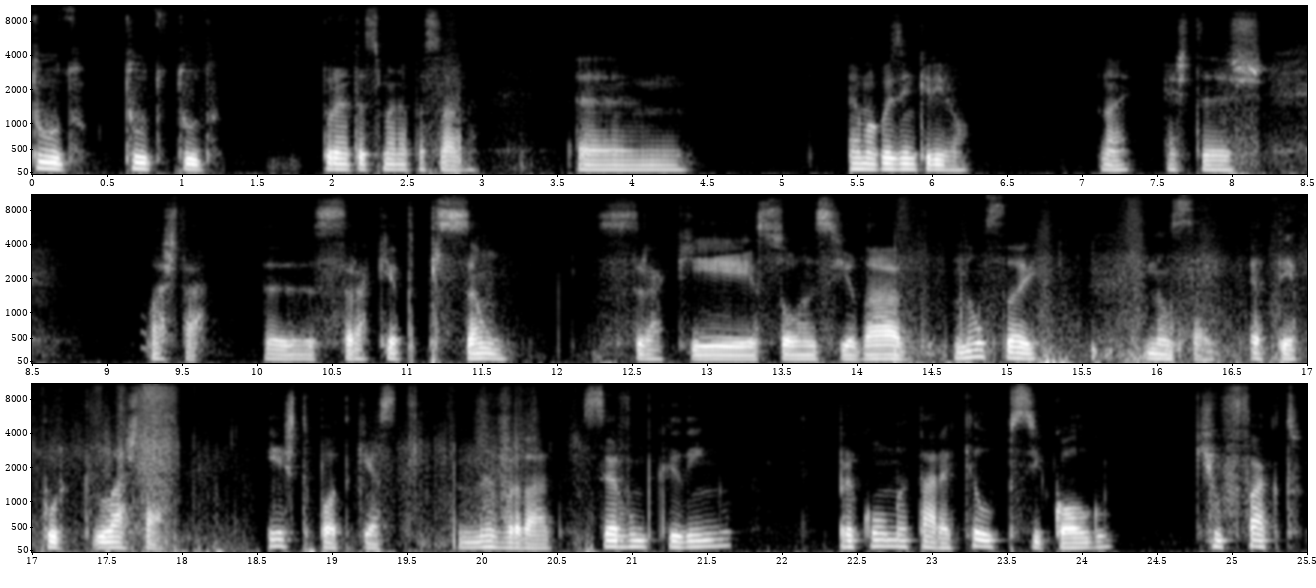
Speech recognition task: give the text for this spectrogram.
tudo, tudo, tudo durante a semana passada. é uma coisa incrível, não é? Estas. Lá está. Uh, será que é depressão? Será que é só ansiedade? Não sei. Não sei. Até porque, lá está. Este podcast, na verdade, serve um bocadinho para colmatar aquele psicólogo que o facto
